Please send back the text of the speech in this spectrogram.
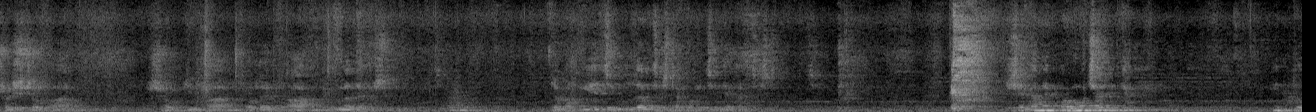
শস্য ফার্ম সবজি ফার্ম ফলের ফার্ম এগুলো দেখা শুরু করেছে। যখন গিয়েছি, বোঝার চেষ্টা করেছি, দেখার চেষ্টা করেছি। সেখানে কর্মচারী থাকে, কিন্তু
